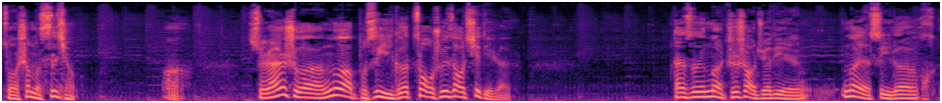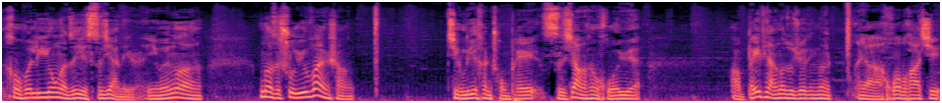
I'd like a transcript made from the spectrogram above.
做什么事情，啊，虽然说我不是一个早睡早起的人，但是我至少觉得我也是一个很会利用我自己时间的人，因为我我是属于晚上精力很充沛，思想很活跃，啊，白天我就觉得我哎呀活不下去。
